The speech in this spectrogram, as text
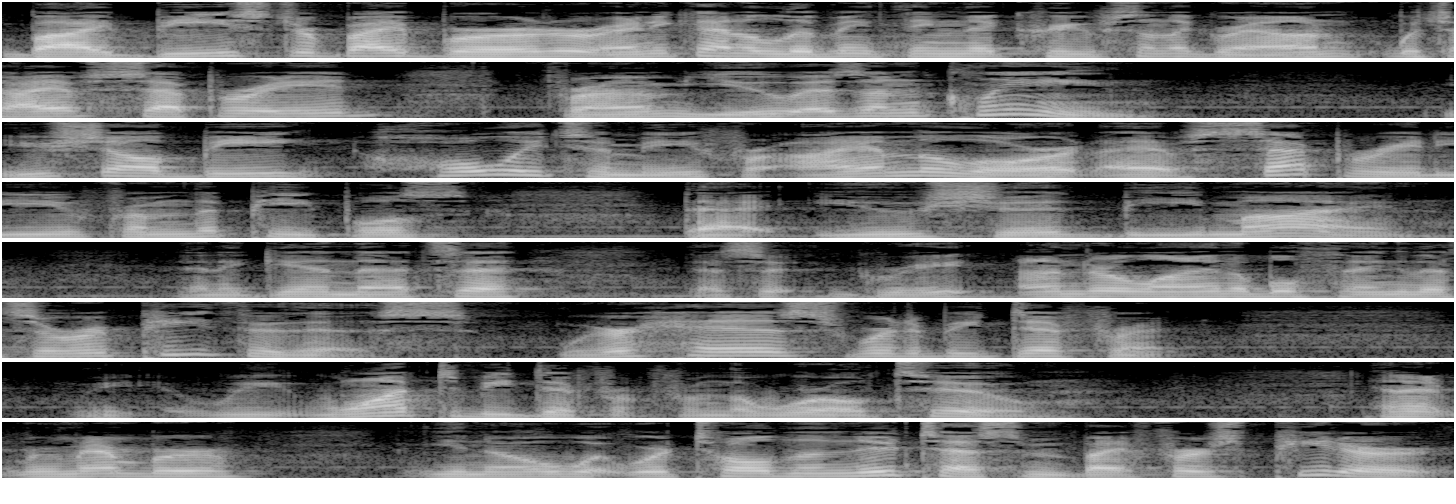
by beast or by bird or any kind of living thing that creeps on the ground, which I have separated from you as unclean. You shall be holy to me, for I am the Lord. I have separated you from the peoples that you should be mine. And again, that's a that's a great underlinable thing. That's a repeat through this. We're His. We're to be different. We we want to be different from the world too. And I remember, you know, what we're told in the New Testament by First Peter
